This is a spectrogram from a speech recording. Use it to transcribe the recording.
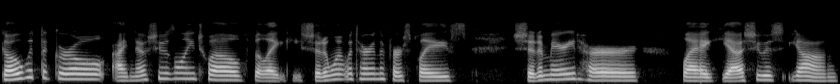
go with the girl. I know she was only 12, but like he should have went with her in the first place. Should have married her. Like yeah, she was young,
